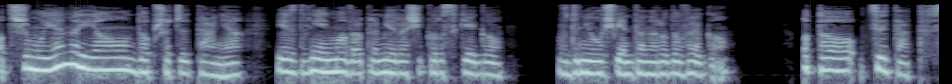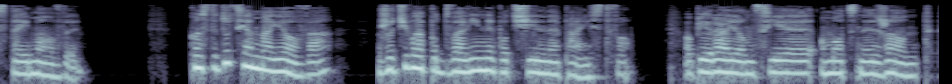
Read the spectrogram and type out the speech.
Otrzymujemy ją do przeczytania. Jest w niej mowa premiera Sikorskiego w Dniu Święta Narodowego. Oto cytat z tej mowy. Konstytucja majowa rzuciła podwaliny pod silne państwo. opierając je o mocny rząd,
